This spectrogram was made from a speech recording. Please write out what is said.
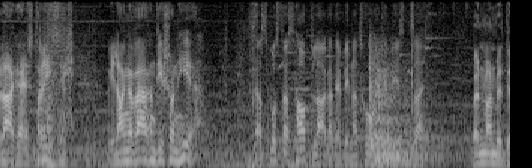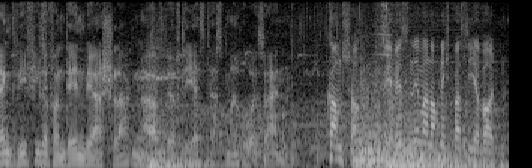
Lager ist riesig. Wie lange waren die schon hier? Das muss das Hauptlager der Venatori gewesen sein. Wenn man bedenkt, wie viele von denen wir erschlagen haben, dürfte jetzt erstmal Ruhe sein. Komm schon, wir wissen immer noch nicht, was sie hier wollten.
